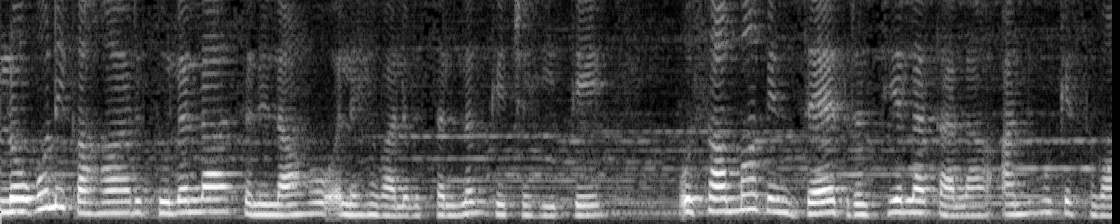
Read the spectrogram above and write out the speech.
लोगों ने कहा, रसूलुल्लाह सल्लल्लाहु अलैहि वसल्लम के चहीते उसामा बिन जैद रज़ी अल्लाह के सवा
